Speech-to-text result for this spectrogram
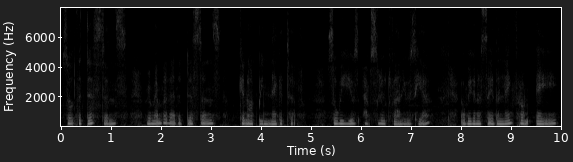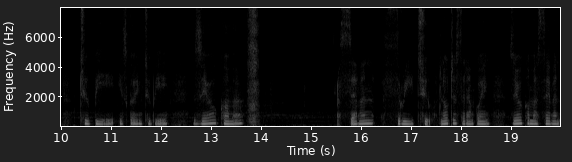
So the distance, remember that the distance cannot be negative. So we use absolute values here. And we're going to say the length from A to B is going to be 0, comma 732. Notice that I'm going 0, comma 7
